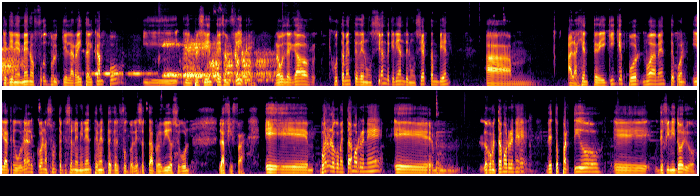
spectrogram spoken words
que tiene menos fútbol que la revista del campo, y, y el presidente de San Felipe, Raúl Delgado, justamente denunciando, querían denunciar también a, a la gente de Iquique por nuevamente por ir a tribunales con asuntos que son eminentemente del fútbol. Eso está prohibido según la FIFA. Eh, bueno, lo comentamos René, eh, lo comentamos René de estos partidos eh, definitorios.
